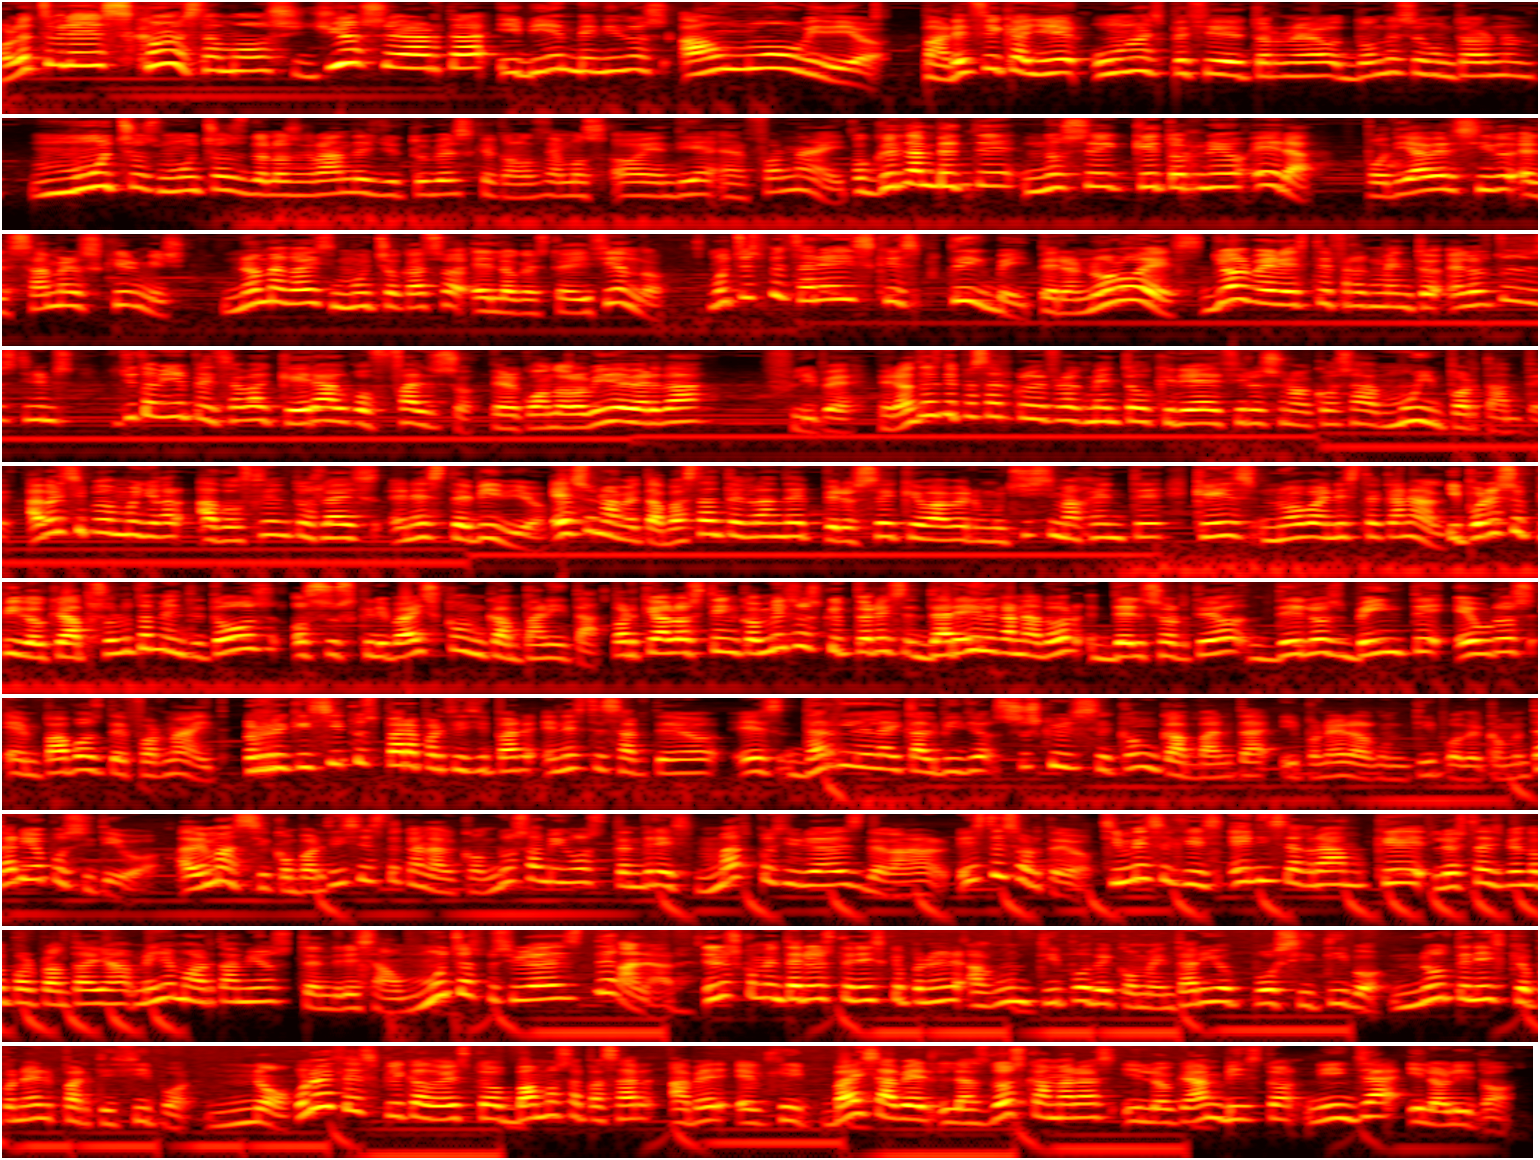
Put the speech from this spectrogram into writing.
Hola chavales, ¿cómo estamos? Yo soy Arta y bienvenidos a un nuevo vídeo. Parece que ayer hubo una especie de torneo donde se juntaron muchos, muchos de los grandes youtubers que conocemos hoy en día en Fortnite. Concretamente, no sé qué torneo era, podía haber sido el Summer Skirmish. No me hagáis mucho caso en lo que estoy diciendo. Muchos pensaréis que es clickbait, pero no lo es. Yo al ver este fragmento en los dos streams, yo también pensaba que era algo falso, pero cuando lo vi de verdad, flipé. Pero antes de pasar con el fragmento quería deciros una cosa muy importante. A ver si podemos llegar a 200 likes en este vídeo. Es una meta bastante grande pero sé que va a haber muchísima gente que es nueva en este canal. Y por eso pido que absolutamente todos os suscribáis con campanita. Porque a los 5000 suscriptores daré el ganador del sorteo de los 20 euros en pavos de Fortnite. Los requisitos para participar en este sorteo es darle like al vídeo, suscribirse con campanita y poner algún tipo de comentario positivo. Además, si compartís este canal con dos amigos tendréis más posibilidades de ganar este sorteo. Si me seguís en Instagram, que lo estáis viendo por pantalla, me llamo Artamios, tendréis aún muchas posibilidades de ganar. En los comentarios tenéis que poner algún tipo de comentario positivo, no tenéis que poner participo, no. Una vez explicado esto, vamos a pasar a ver el clip. Vais a ver las dos cámaras y lo que han visto Ninja y Lolito.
